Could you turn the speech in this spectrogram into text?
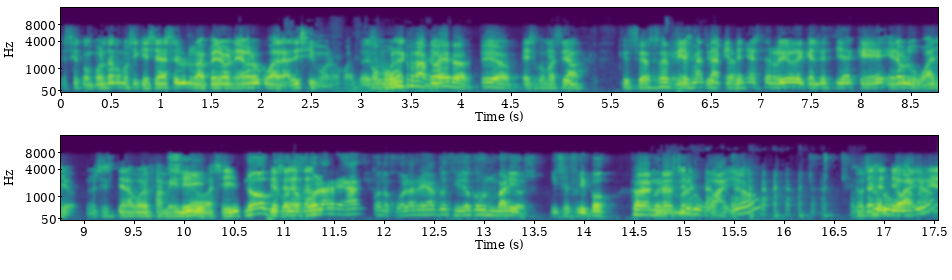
se comporta como si quisiera ser un rapero negro cuadradísimo, ¿no? Cuando es Como un rapero, tío. es como si quisiera ser Griezmann 50 también tenía este rollo de que él decía que era uruguayo. No sé si tiene algo de familia Sí. o así. No, que Yo cuando jugó la Real, cuando jugó la Real coincidió con varios y se flipó. Pero no es uruguayo. ¿No es Entonces el tío va uruguayo?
